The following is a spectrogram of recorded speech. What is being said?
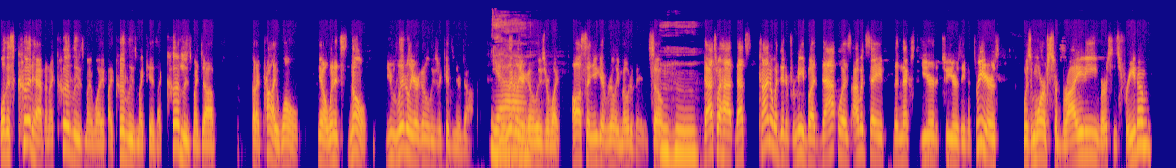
well, this could happen. I could lose my wife. I could lose my kids. I could lose my job, but I probably won't. You know, when it's no, you literally are going to lose your kids and your job. Yeah. You literally are going to lose your wife. All of a sudden, you get really motivated. So hmm that's what had. That's kind of what did it for me. But that was, I would say, the next year to two years, even three years, was more of sobriety versus freedom.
